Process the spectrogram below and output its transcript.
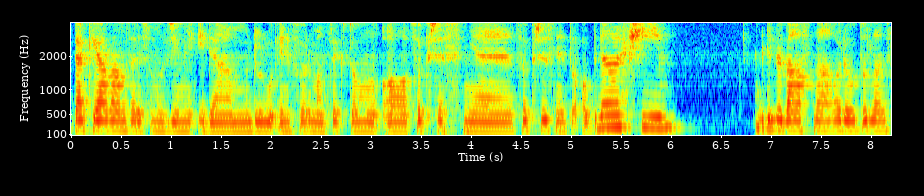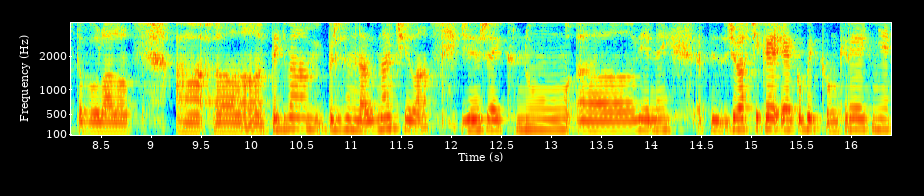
tak já vám tady samozřejmě i dám dolů informace k tomu, co přesně, co přesně to obnáší kdyby vás náhodou tohle to volalo. A uh, teď vám, protože jsem naznačila, že řeknu uh, v jedných z epizod, že vás čekají jakoby konkrétně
